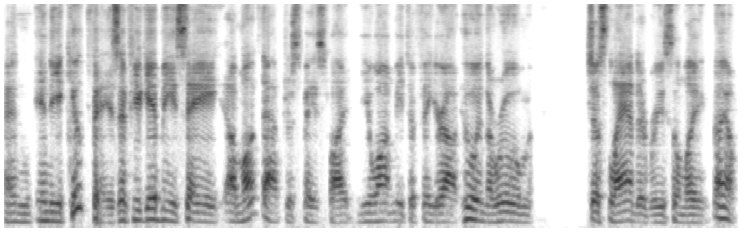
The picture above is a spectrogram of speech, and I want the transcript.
And in the acute phase, if you give me, say, a month after spaceflight, you want me to figure out who in the room just landed recently, you know,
